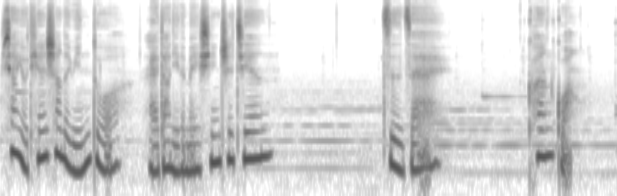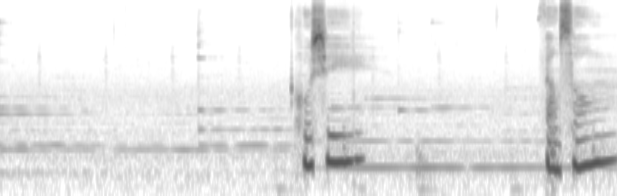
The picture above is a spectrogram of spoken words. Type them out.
像有天上的云朵来到你的眉心之间。自在、宽广，呼吸，放松。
